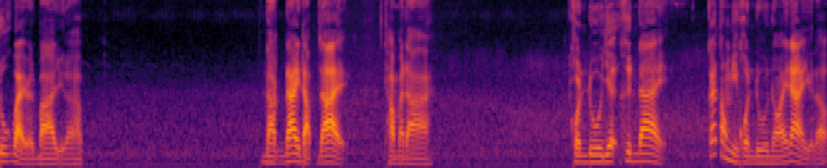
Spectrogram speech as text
ลูกใบเป็นบาอยู่แล้วครับ ดักได้ดับได้ ธรรมดา คนดูเยอะขึ้นได้ ก็ต้องมีคนดูน้อยได้อยู่แล้ว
